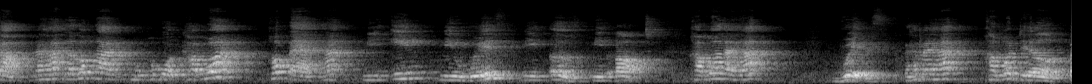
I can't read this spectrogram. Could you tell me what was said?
กับนะฮะ แล้วก็การบุกบทคำว่าข้อแปดนะฮะ มี in มี with มี of มี about คำว่าอะไรฮะ with นะฮะไหมฮะคำว่า del ไป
